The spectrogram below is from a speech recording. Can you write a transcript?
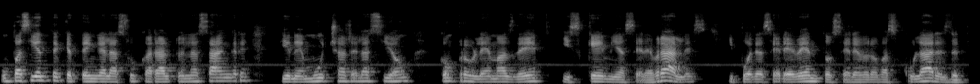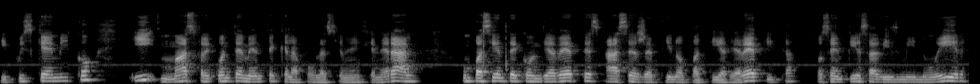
Un paciente que tenga el azúcar alto en la sangre tiene mucha relación con problemas de isquemia cerebrales y puede hacer eventos cerebrovasculares de tipo isquémico y más frecuentemente que la población en general. Un paciente con diabetes hace retinopatía diabética, o sea, empieza a disminuir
